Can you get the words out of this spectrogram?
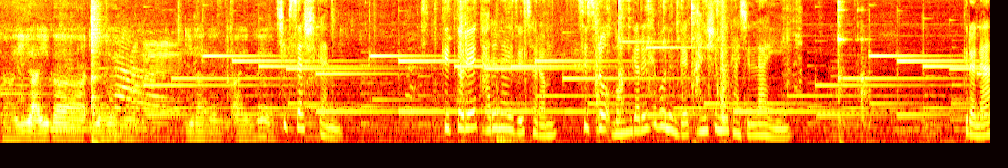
자, 이 아이가 이아이이라는 아이인데 식사 시간. 그 또래 다른 아이들처럼 스스로 뭔가를 해보는데 관심을 가질 나이. 그러나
